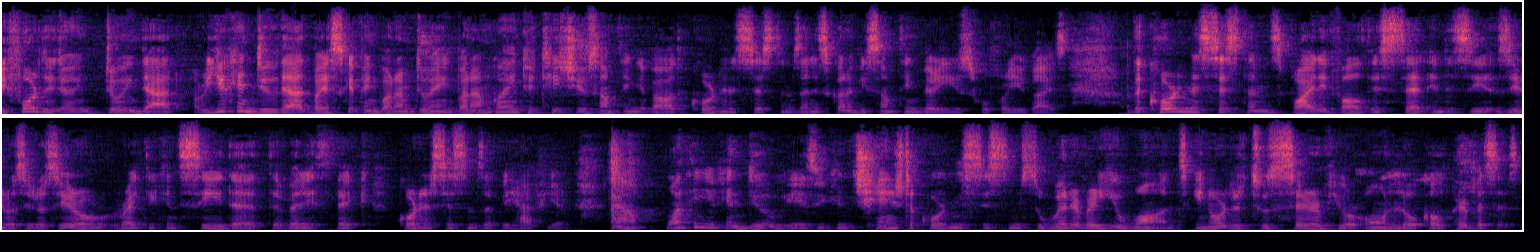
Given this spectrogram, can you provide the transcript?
before doing, doing that, or you can do that by skipping what I'm doing, but I'm going to teach you something about coordinate systems and it's going to be something very useful for you guys. The coordinate systems by default is set in the 0, 0, 0, right? You can see that the very thick coordinate systems that we have here. Now, one thing you can do is you can change the coordinate systems to wherever you want in order to serve your own local purposes.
